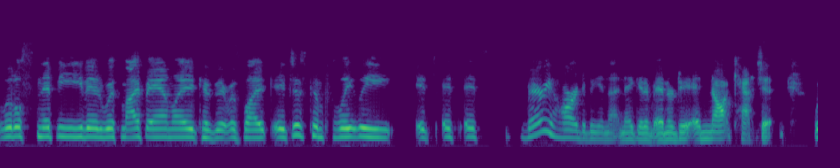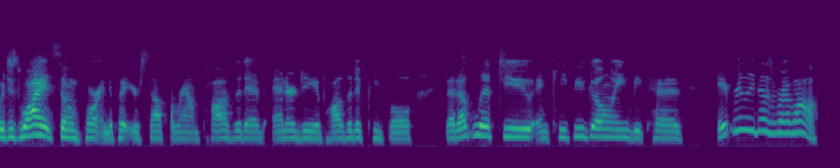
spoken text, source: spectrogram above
a little snippy even with my family because it was like it just completely it's it's it's very hard to be in that negative energy and not catch it, which is why it's so important to put yourself around positive energy and positive people that uplift you and keep you going because it really does rub off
